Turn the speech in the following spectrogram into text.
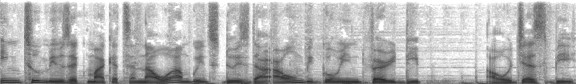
into music marketing. Now, what I'm going to do is that I won't be going very deep, I will just be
